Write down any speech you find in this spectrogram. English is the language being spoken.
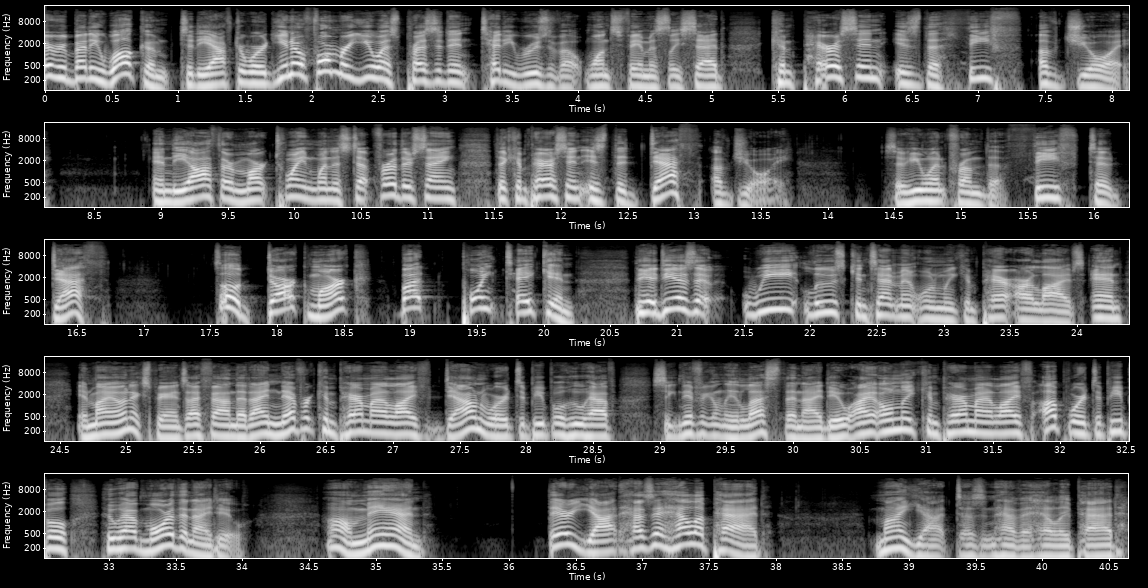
Hey, everybody, welcome to the Afterword. You know, former U.S. President Teddy Roosevelt once famously said, Comparison is the thief of joy. And the author Mark Twain went a step further, saying, The comparison is the death of joy. So he went from the thief to death. It's a little dark, Mark, but point taken. The idea is that we lose contentment when we compare our lives. And in my own experience, I found that I never compare my life downward to people who have significantly less than I do. I only compare my life upward to people who have more than I do. Oh man, their yacht has a helipad. My yacht doesn't have a helipad.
